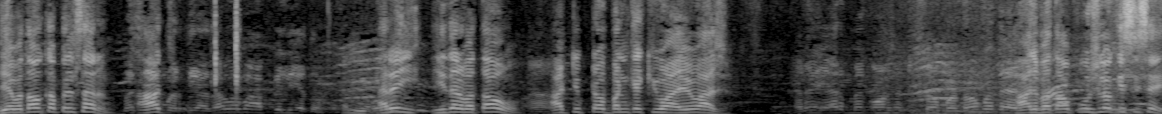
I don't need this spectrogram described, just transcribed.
ये बताओ कपिल सर आज आपके लिए तो अरे इधर बताओ आज टिप टॉप बन के क्यों आए हो आज? अरे यार मैं कौन सा टिकटॉक बन रहा हूँ आज बताओ पूछ लो किसी से।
